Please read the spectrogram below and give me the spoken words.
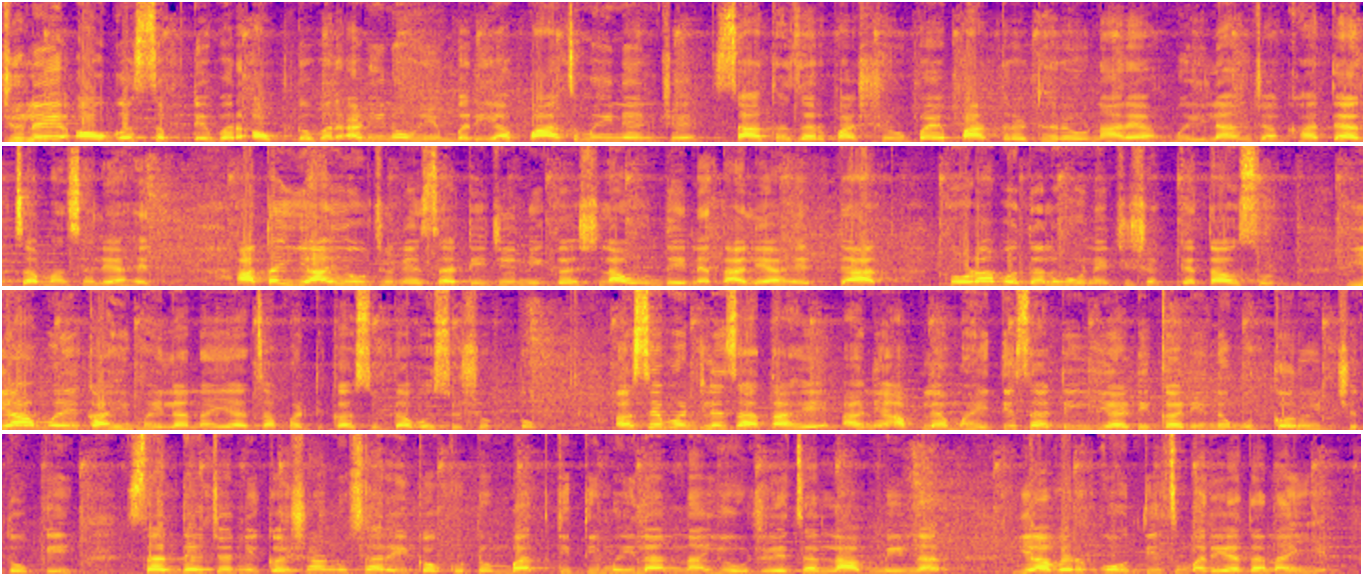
जुलै ऑगस्ट सप्टेंबर ऑक्टोबर आणि नोव्हेंबर या पाच महिन्यांचे सात हजार पाचशे रुपये पात्र ठरवणाऱ्या महिलांच्या खात्यात जमा झाले आहेत. आता या योजनेसाठी जे निकष लावून देण्यात आले आहेत त्यात थोडा बदल होण्याची शक्यता असून यामुळे काही महिलांना याचा फटका सुद्धा बसू शकतो. असे म्हटले जात आहे आणि आपल्या माहितीसाठी या ठिकाणी नमूद करू इच्छितो की सध्याच्या निकषानुसार एका कुटुंबात किती महिलांना योजनेचा लाभ मिळणार यावर कोणतीच मर्यादा नाहीये.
